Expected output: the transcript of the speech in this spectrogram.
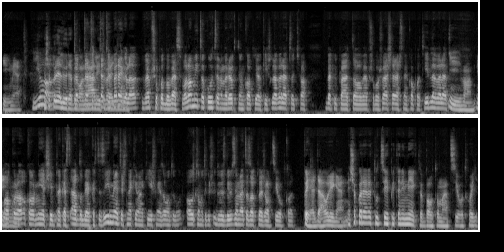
e-mailt. Ja, És akkor előre be van állítva Tehát, hogy beregel a webshopodba vesz valamit, akkor utána már rögtön kapja a kis levelet, hogyha bepipálta a webshopos vásárlásnál kapott hírlevelet, Így van, így akkor, van. a, akkor miért chipnek ezt átdobják ezt az e-mailt, és neki már ki is megy az autom- automatikus üdvözlő üzenet az aktuális akciókkal. Például igen. És akkor erre tudsz építeni még több automációt, hogy,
